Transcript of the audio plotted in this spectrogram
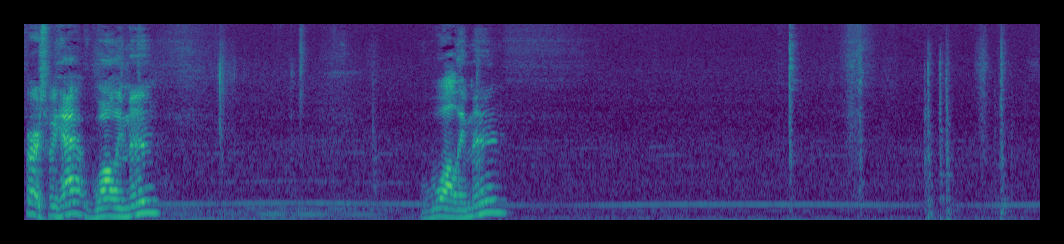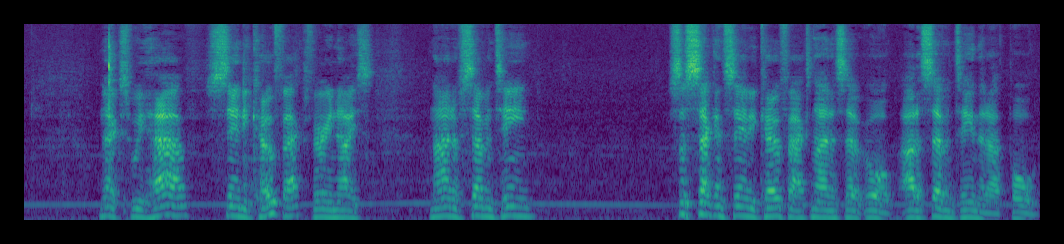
First, we have Wally Moon. Wally Moon. Next, we have Sandy Koufax. Very nice. 9 of 17. It's the second Sandy Koufax 9 of 7, well, out of 17 that I've pulled.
